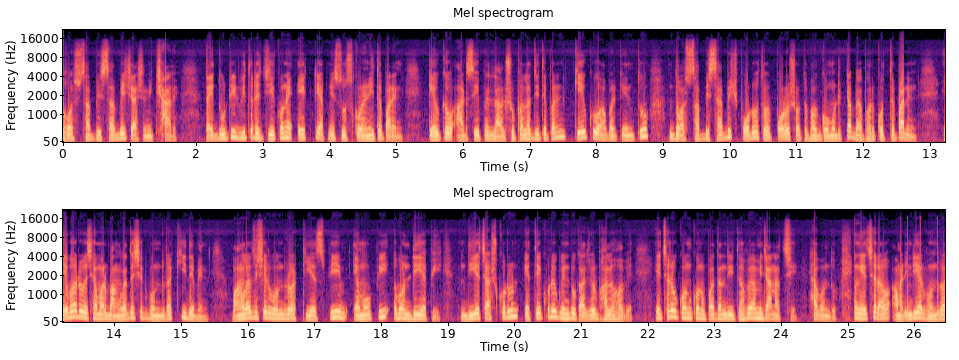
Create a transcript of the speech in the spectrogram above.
দশ, ছাব্বিশ ছাব্বিশ রাসায়নিক সার। তাই দুটির ভিতরে যে কোনো একটি আপনি চুজ করে নিতে পারেন। কেউ কেউ আর আরসিএফের লাল সুফলা দিতে পারেন, কেউ কেউ আবার কিন্তু দশ, ছাব্বিশ ছাব্বিশ পরশ পরশ অথবা গোমরিটা ব্যবহার করতে পারেন। এবার রয়েছে আমার বাংলাদেশের বন্ধুরা কি দেবেন? বাংলাদেশের বন্ধুরা টিএসপি এমওপি এবং ডিএপি দিয়ে চাষ করুন, এতে করেও কিন্তু গাজর ভালো হবে। এছাড়াও কোন কোন উপাদান দিতে হবে আমি জানাচ্ছি হ্যাঁ বন্ধু। এবং এছাড়াও আমার ইন্ডিয়ার বন্ধুরা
